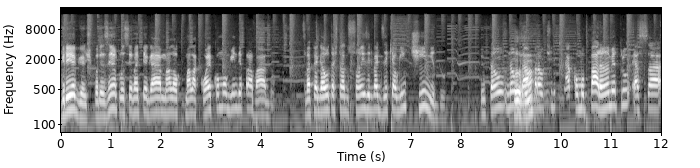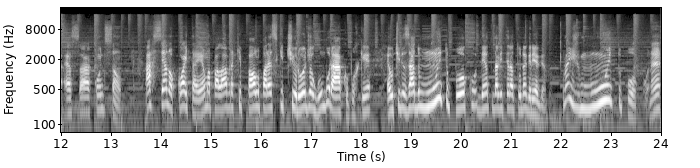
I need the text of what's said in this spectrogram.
gregas, por exemplo, você vai pegar malacói como alguém depravado. Você vai pegar outras traduções, ele vai dizer que é alguém tímido. Então não uhum. dá para utilizar como parâmetro essa, essa condição. Arsenocoita é uma palavra que Paulo parece que tirou de algum buraco, porque é utilizado muito pouco dentro da literatura grega. Mas muito pouco, né?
